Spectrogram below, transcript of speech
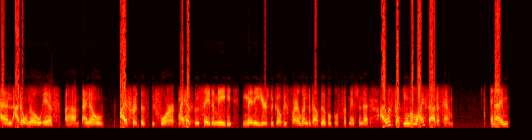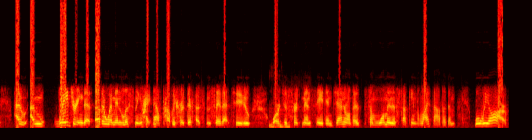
And I don't know if um, I know I've heard this before. My husband say to me many years ago, before I learned about biblical submission, that I was sucking the life out of him. And I'm I'm, I'm wagering that other women listening right now probably heard their husbands say that too, or mm-hmm. just heard men say it in general that some woman is sucking the life out of them. Well, we are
